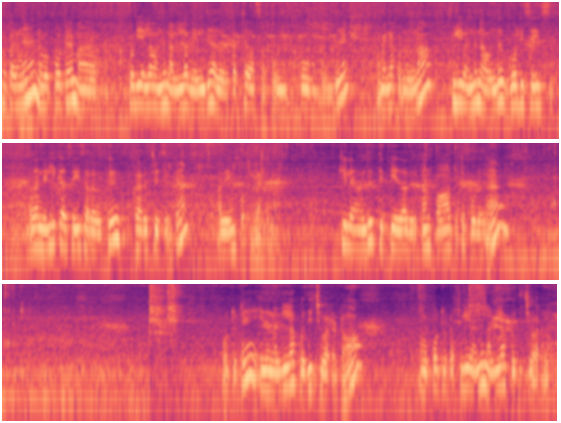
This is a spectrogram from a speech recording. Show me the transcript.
இப்போ பாருங்கள் நம்ம போட்ட ம பொடியெல்லாம் வந்து நல்லா வெந்து அதோட பச்சை வாசம் போய் போகும்போது நம்ம என்ன பண்ணணும்னா புளி வந்து நான் வந்து கோலி சைஸ் அதான் நெல்லிக்காய் சைஸ் அளவுக்கு கரைச்சி வச்சுருக்கேன். அதையும் போட்டுடலாம் இதில் கீழே வந்து திப்பி ஏதாவது இருக்கான்னு பார்த்துட்டு போடுங்க. போட்டுட்டு இதை நல்லா கொதித்து வரட்டும். நம்ம போட்டிருக்க புளி வந்து நல்லா கொதித்து வரணும்.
